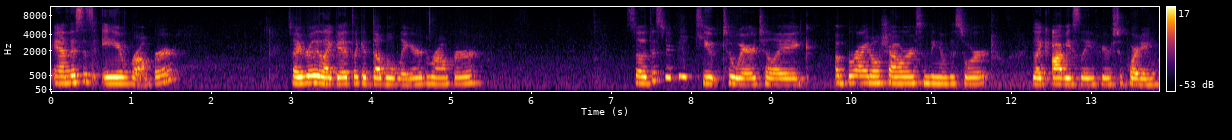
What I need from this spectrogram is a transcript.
And this is a romper. So I really like it. It's like a double layered romper. So this would be cute to wear to like a bridal shower or something of the sort. Like obviously if you're supporting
